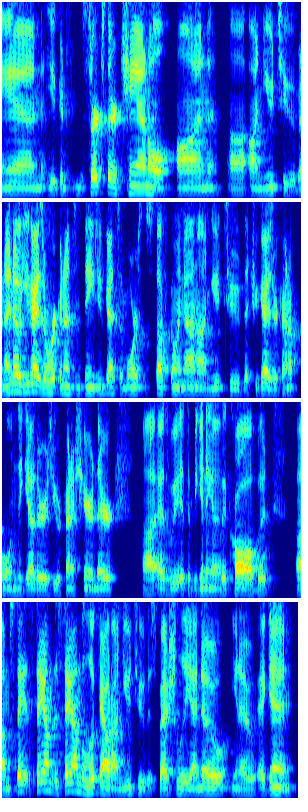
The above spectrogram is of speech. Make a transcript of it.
and you can search their channel on uh, on YouTube. And I know you guys are working on some things. You've got some more stuff going on on YouTube that you guys are kind of pulling together as you were kind of sharing there uh, as we at the beginning of the call. But um, stay stay on the stay on the lookout on YouTube, especially. I know you know again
